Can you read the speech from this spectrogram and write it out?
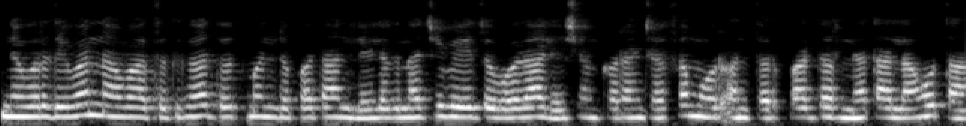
नवरदेवांना वाजत गाजत मंडपात आणले. लग्नाची वेळ जवळ आले. शंकरांच्या समोर अंतरपाठ धरण्यात आला होता.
